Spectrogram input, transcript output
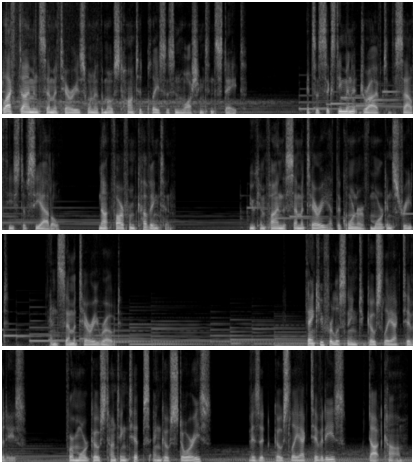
Black Diamond Cemetery is one of the most haunted places in Washington state. It's a 60 minute drive to the southeast of Seattle, not far from Covington. You can find the cemetery at the corner of Morgan Street and Cemetery Road. Thank you for listening to Ghostly Activities. For more ghost hunting tips and ghost stories, visit ghostlyactivities.com.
